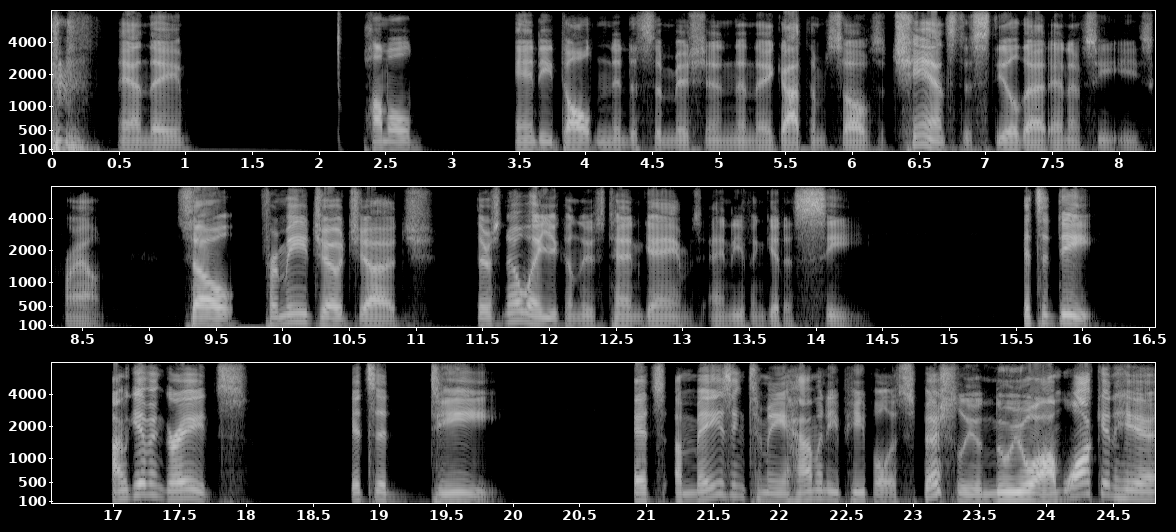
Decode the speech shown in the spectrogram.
and they pummeled Andy Dalton into submission, and they got themselves a chance to steal that NFC East crown. So for me, Joe Judge, there's no way you can lose 10 games and even get a C. It's a D. I'm giving grades. It's a D. It's amazing to me how many people, especially in New York, I'm walking here,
